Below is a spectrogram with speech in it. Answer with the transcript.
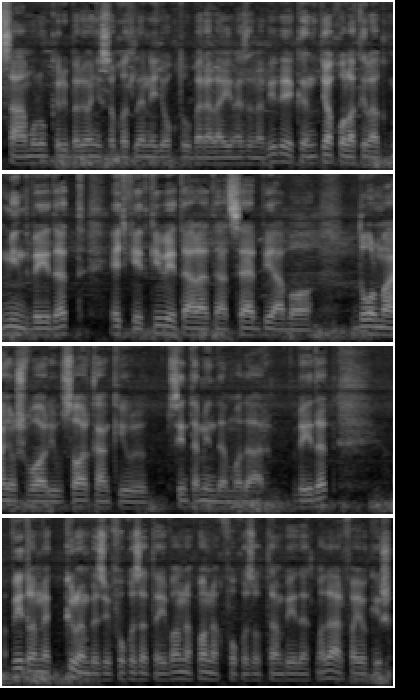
számolunk, körülbelül annyi szokott lenni egy október elején ezen a vidéken. Gyakorlatilag mind védett, egy-két kivétellel, tehát Szerbiában dolmányos varjú, szarkán kívül szinte minden madár védett. A védelemnek különböző fokozatai vannak, vannak fokozottan védett madárfajok is.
